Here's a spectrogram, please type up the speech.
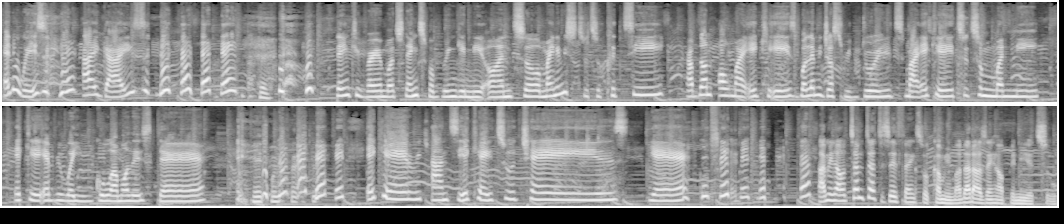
Anyways, hi guys. Thank you very much. Thanks for bringing me on. So my name is Tutu Kuti. I've done all my AKAs, but let me just redo it. My AKA Tutu Money, AKA everywhere you go, I'm always there. AKA Rich Auntie, AKA Two Chains. Yeah. I mean, I was tempted to say thanks for coming, but that hasn't happened yet. So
